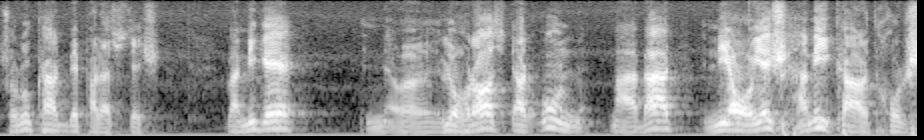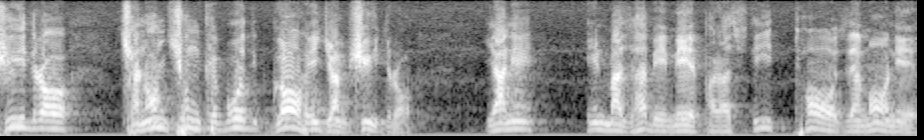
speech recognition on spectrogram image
شروع کرد به پرستش. و میگه لحراس در اون معبد نیایش همی کرد خورشید را چنان چون که بود گاه جمشید را. یعنی این مذهب پرستی تا زمان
